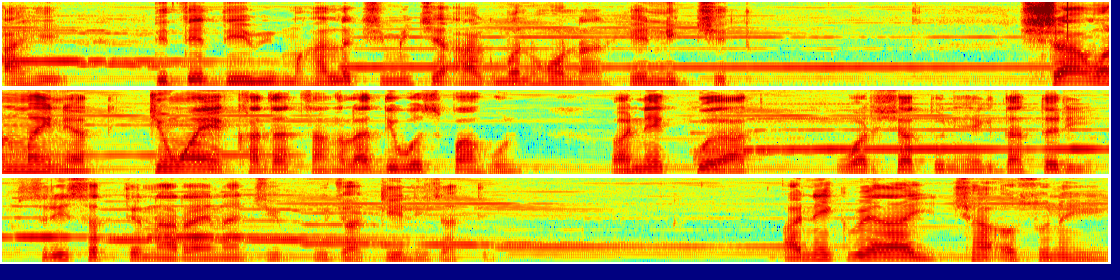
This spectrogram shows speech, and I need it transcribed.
आहे तिथे देवी महालक्ष्मीचे आगमन होणार हे निश्चित. श्रावण महिन्यात किंवा एखादा चांगला दिवस पाहून अनेक कुळात वर्षातून एकदा तरी श्री सत्यनारायणाची पूजा केली जाते. अनेक वेळा इच्छा असूनही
